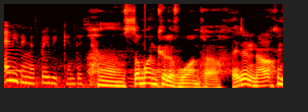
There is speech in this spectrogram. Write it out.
anything this baby can dish out. Uh, someone could have warned her. They didn't know.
